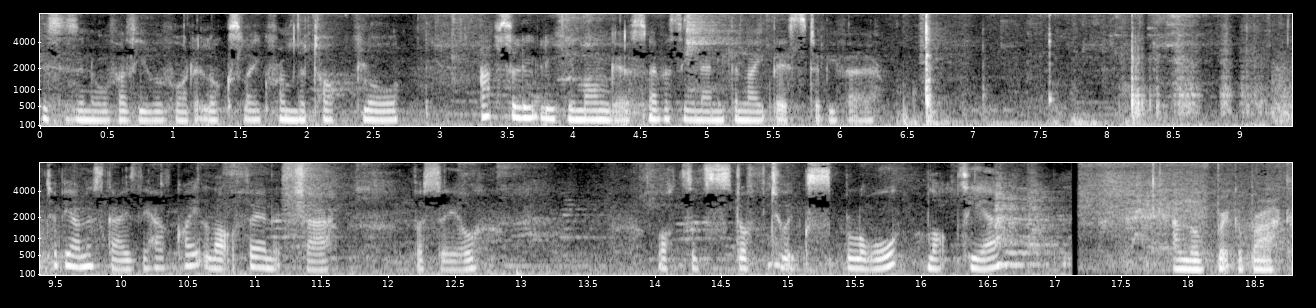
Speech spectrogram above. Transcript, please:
This is an overview of what it looks like from the top floor. Absolutely humongous. Never seen anything like this, to be fair. To be honest, guys, they have quite a lot of furniture for sale. Lots of stuff to explore. Lots here. I love bric-a-brac.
